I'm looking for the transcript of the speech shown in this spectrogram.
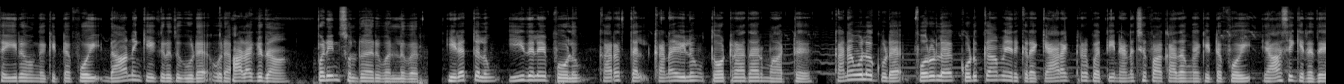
செய்கிறவங்க கிட்ட போய் தானம் கேட்கறது கூட ஒரு அழகு தான் அப்படின்னு சொல்கிறாரு வள்ளுவர். இரத்தலும் ஈதலே போலும் கரத்தல் கனவிலும் தோற்றாதார் மாட்டு கனவுல கூட பொருளை கொடுக்காம இருக்கிற கேரக்டரை பத்தி நினைச்சு பார்க்காதவங்க கிட்ட போய் யாசிக்கிறது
